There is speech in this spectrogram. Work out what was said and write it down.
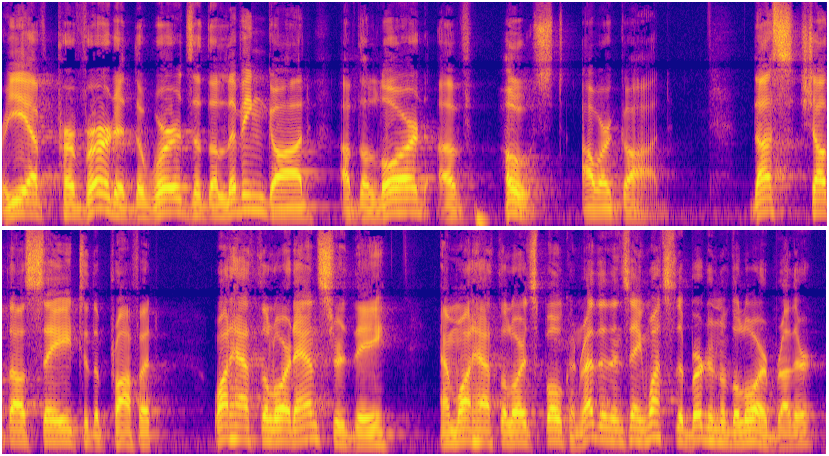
For ye have perverted the words of the living God, of the Lord of hosts, our God. Thus shalt thou say to the prophet, What hath the Lord answered thee, and what hath the Lord spoken? Rather than saying, What's the burden of the Lord, brother?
